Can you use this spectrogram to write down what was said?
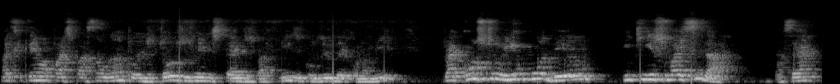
mas que tem uma participação ampla de todos os ministérios da FINS, inclusive da Economia, para construir um modelo em que isso vai se dar. Tá certo?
